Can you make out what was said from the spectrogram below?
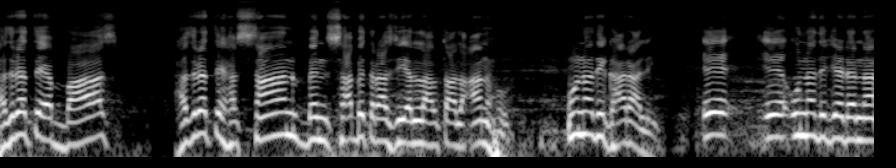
हज़रत अब्बास हज़रत हसान बिन साबित राजी अल्लाह ताला अनहु ਉਹਨਾਂ ਦੀ ਘਰ ਵਾਲੀ ਇਹ ਇਹ ਉਹਨਾਂ ਦੇ ਜਿਹੜਾ ਨਾ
